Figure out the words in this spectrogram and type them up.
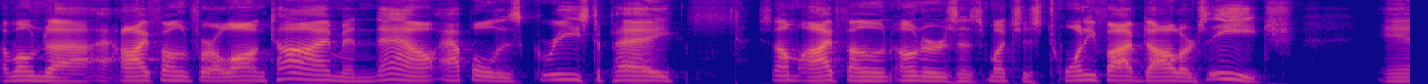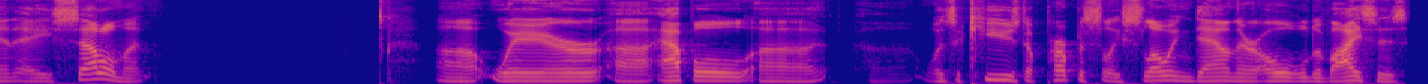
I've owned an iPhone for a long time, and now Apple is agrees to pay some iPhone owners as much as $25 each in a settlement uh, where uh, Apple uh, uh, was accused of purposely slowing down their old devices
